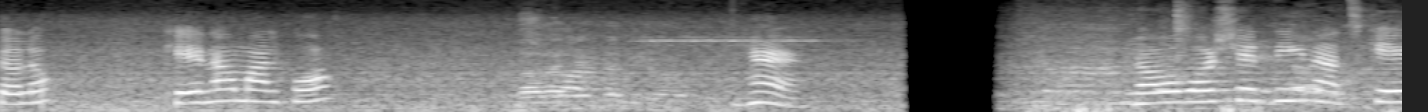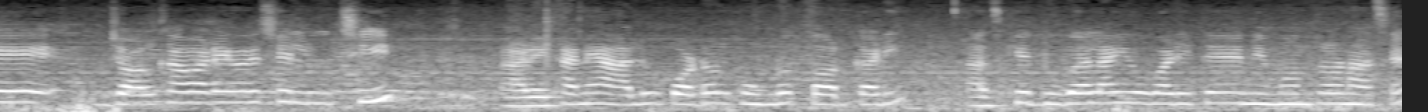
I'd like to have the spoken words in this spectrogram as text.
চলো খেয়ে নাও মালপোয়া। দাও। হ্যাঁ। নববর্ষের দিন আজকে জলখাবারে হয়েছে লুচি আর এখানে আলু পটল কুমড়োর তরকারি। আজকে দুবেলাই ও বাড়িতে নিমন্ত্রণ আছে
